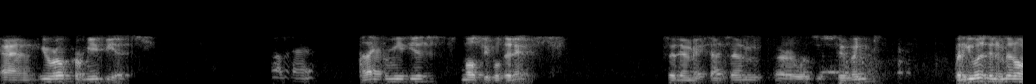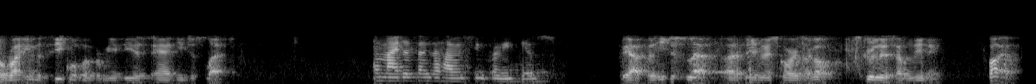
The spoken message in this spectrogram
and he wrote Prometheus. Okay. I like Prometheus. Most people didn't. So it didn't make sense to him, or it was just stupid. But he was in the middle of writing the sequel for Prometheus, and he just left. In my defense, I haven't seen Prometheus. Yeah, but he just left. Uh, David S. Goyer was like, oh, screw this, I'm leaving. But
